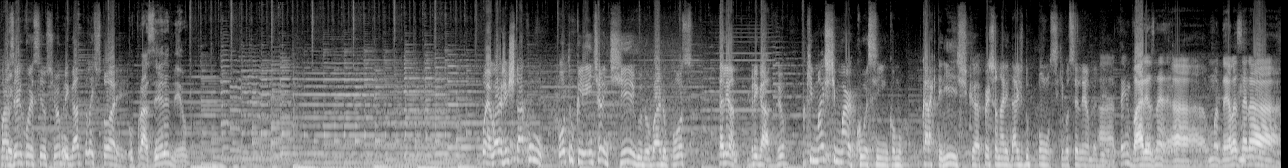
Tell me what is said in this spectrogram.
Prazer em conhecer o senhor, obrigado pela história aí. O prazer é meu. Bom, agora a gente está com outro cliente antigo do Bar do Poço. Italiano, obrigado, viu? O que mais te marcou, assim, como característica, personalidade do Ponce que você lembra dele? Ah, tem várias, né? Ah, uma delas era.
